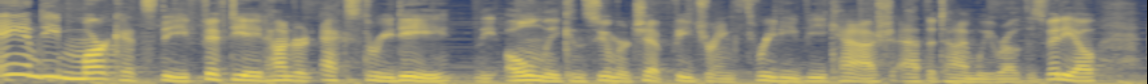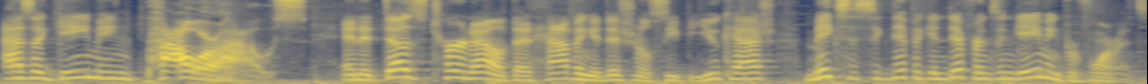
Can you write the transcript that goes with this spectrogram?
AMD markets the 5800X3D, the only consumer chip featuring 3D V-Cache at the time we wrote this video, as a gaming powerhouse. And it does turn out that having additional CPU cache makes a significant difference in gaming performance.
